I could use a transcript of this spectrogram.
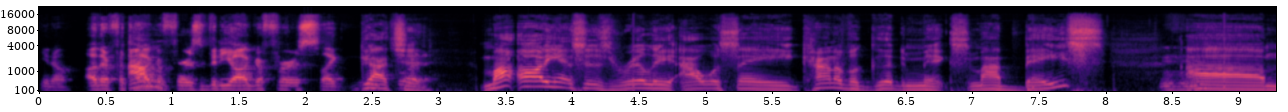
you know, other photographers, I'm, videographers? Like, gotcha. My audience is really, I would say, kind of a good mix. My base, mm-hmm. um,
